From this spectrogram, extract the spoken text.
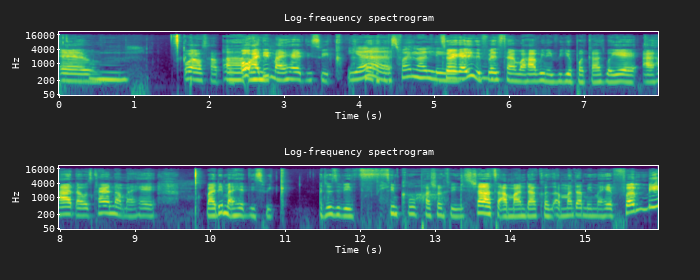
Um, Um, what else happened? uh, oh, I um, did my hair this week. yes, finally. Sorry, guys, this is the first time we're having a video podcast, but yeah, I had I was carrying out my hair, but I did my hair this week. I just did it simple passion to it. Shout out to Amanda because Amanda made my hair for me.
